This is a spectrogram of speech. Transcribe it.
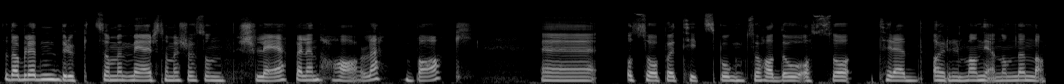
Så da ble den brukt som en, mer som en slags sånn slep eller en hale bak. Eh, og så på et tidspunkt så hadde hun også tredd armene gjennom den, da.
